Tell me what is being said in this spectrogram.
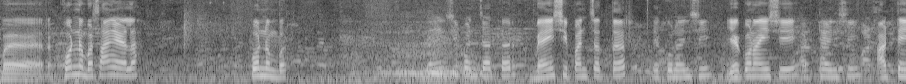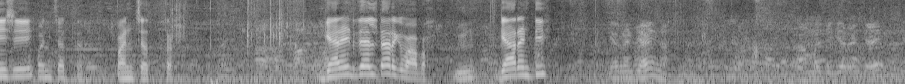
बरं. फोन नंबर सांगा याला. Phone number. ब्याऐंशी पंच्याहत्तर. ब्याऐंशी पंच्याहत्तर. एकोणऐंशी. एकोणऐंशी. अठ्ठ्याऐंशी. अठ्ठ्याऐंशी. पंच्याहत्तर. पंच्याहत्तर. गॅरंटी द्यायला तयार का बाबा? गॅरंटी गॅरंटी आहे ना. कामाची गॅरंटी आहे.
